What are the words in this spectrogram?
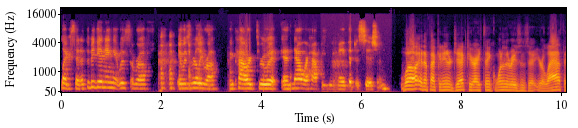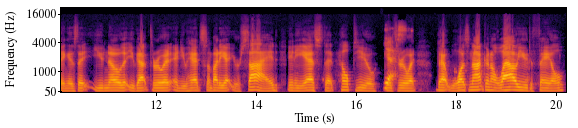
like I said, at the beginning, it was a rough. it was really rough. We powered through it, and now we're happy we made the decision. Well, and if I can interject here, I think one of the reasons that you're laughing is that you know that you got through it and you had somebody at your side in ES that helped you get through it that was not going to allow you to fail.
